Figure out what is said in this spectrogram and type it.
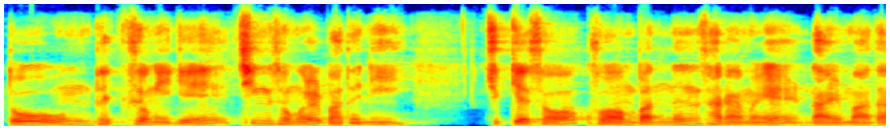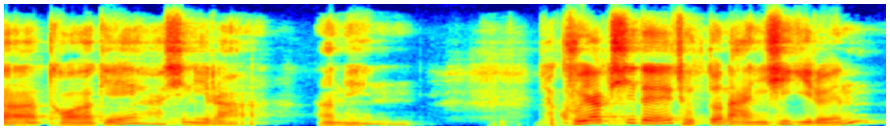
또 온 백성에게 칭송을 받으니 주께서 구원받는 사람을 날마다 더하게 하시니라. 아멘. 자, 구약 시대에 줬던 안식일은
